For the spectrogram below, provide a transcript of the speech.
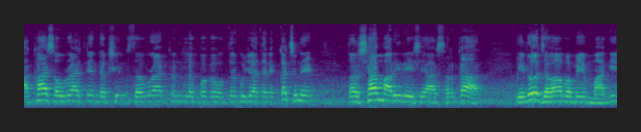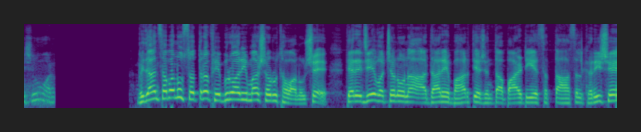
આખા સૌરાષ્ટ્રને દક્ષિણ સૌરાષ્ટ્ર લગભગ ઉત્તર ગુજરાત અને કચ્છને તરસા મારી રહી છે આ સરકાર. એનો જવાબ અમે માગીશું અને વિધાનસભાનું સત્ર ફેબ્રુઆરીમાં શરૂ થવાનું છે. ત્યારે જે વચનોના આધારે ભારતીય જનતા પાર્ટીએ સત્તા હાંસલ કરી છે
